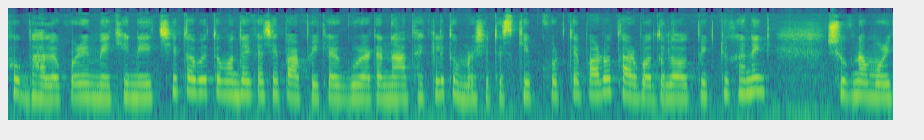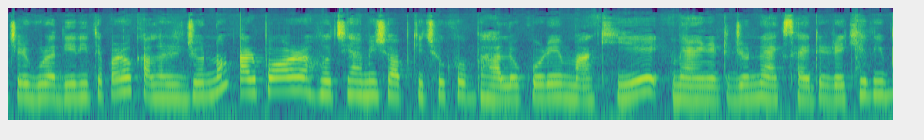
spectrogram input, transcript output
খুব ভালো করে মেখে নিচ্ছি। তবে তোমাদের কাছে পাপড়িকার গুঁড়াটা না থাকলে তোমরা সেটা স্কিপ করতে পারো। তার বদলে অল্প একটুখানি শুকনা মরিচের গুঁড়া দিয়ে দিতে পারো কালারের জন্য। তারপর হচ্ছে আমি সব কিছু খুব ভালো করে মাখিয়ে ম্যারিনেটের জন্য এক সাইডে রেখে দিব।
